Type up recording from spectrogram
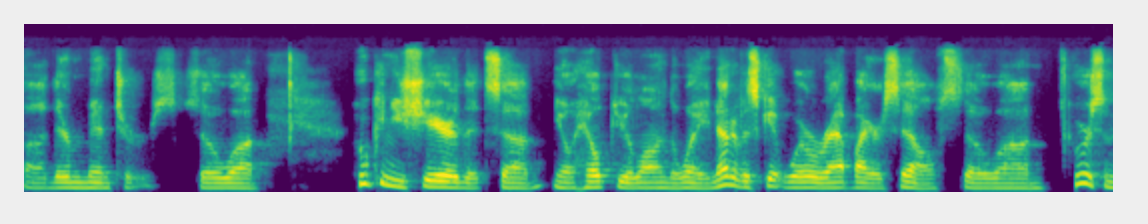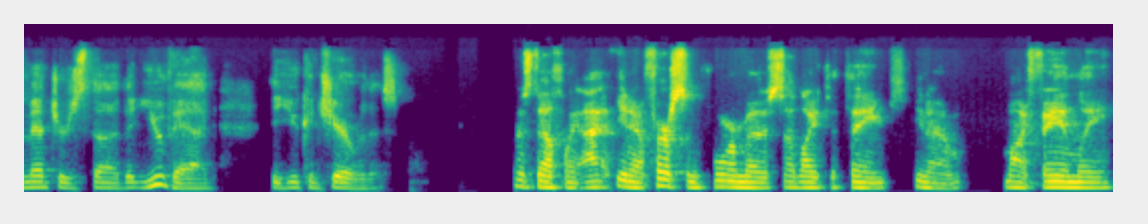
uh, their mentors. So, uh, who can you share that's uh, you know helped you along the way? None of us get where we're at by ourselves. So, um, who are some mentors uh, that you've had that you can share with us? Most definitely. I, you know, first and foremost, I'd like to thank, you know, my family,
